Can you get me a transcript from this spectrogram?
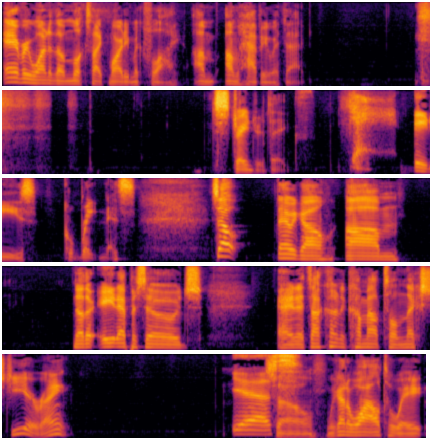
Every one of them looks like Marty McFly. I'm I'm happy with that." Stranger Things, yeah, 80s greatness. So there we go. Um, another eight episodes, and it's not going to come out till next year, right? yes, So we got a while to wait.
